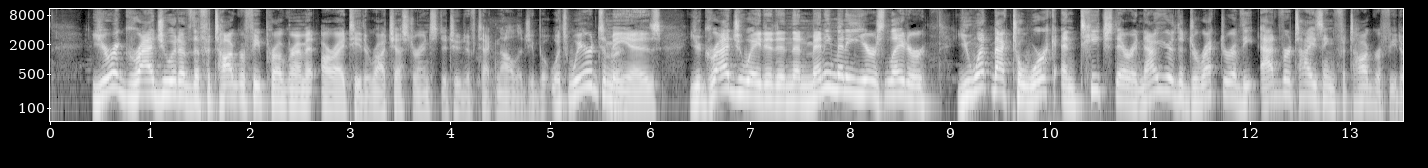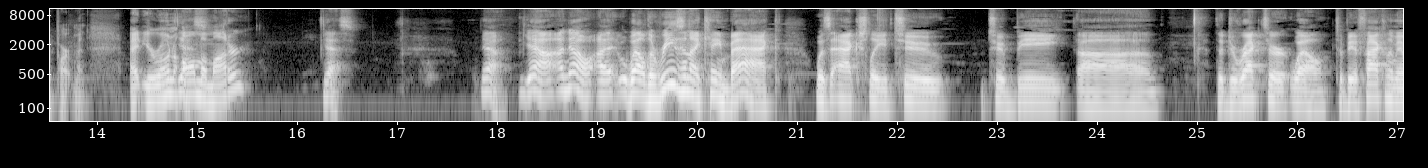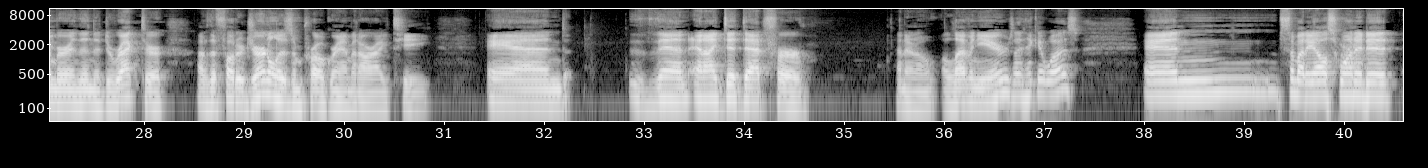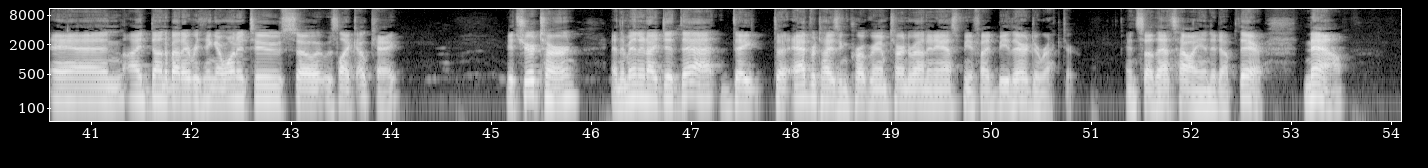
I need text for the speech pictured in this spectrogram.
You're a graduate of the photography program at RIT, the Rochester Institute of Technology. But what's weird to me is you graduated, and then many, many years later, you went back to work and teach there, and now you're the director of the advertising photography department at your own yes. alma mater. Yes. Yeah. Yeah. I know. I, well, the reason I came back was actually to to be uh, the director. Well, to be a faculty member, and then the director of the photojournalism program at RIT. And then, and I did that for, I don't know, 11 years, I think it was. And somebody else wanted it, and I'd done about everything I wanted to. So it was like, okay, it's your turn. And the minute I did that, they, the advertising program turned around and asked me if I'd be their director. And so that's how I ended up there. Now,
